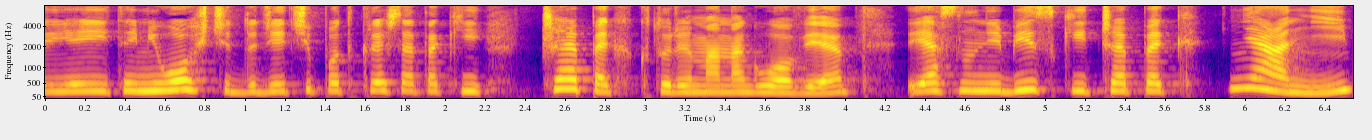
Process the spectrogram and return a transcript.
jej tej miłości do dzieci podkreśla taki czepek, który ma na głowie, jasno-niebieski czepek niani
